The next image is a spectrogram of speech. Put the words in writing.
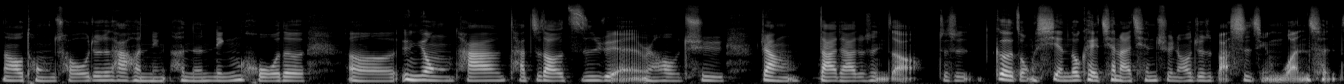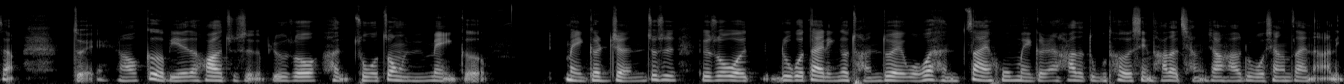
然后统筹就是他很灵很能灵活的呃运用他他知道的资源，然后去让大家就是你知道。就是各种线都可以牵来牵去，然后就是把事情完成这样，对。然后个别的话，就是比如说很着重于每个每个人，就是比如说我如果带领一个团队，我会很在乎每个人他的独特性、他的强项、他的弱项在哪里，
